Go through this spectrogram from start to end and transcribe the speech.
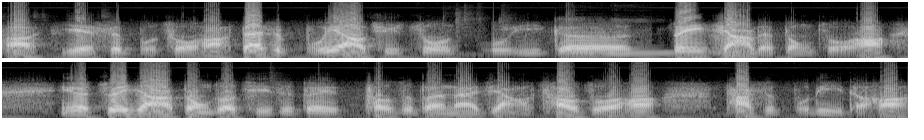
啊也是不错哈，但是不要去做出一个追价的动作哈，因为追价的动作其实对投资人来讲操作哈它是不利的哈。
